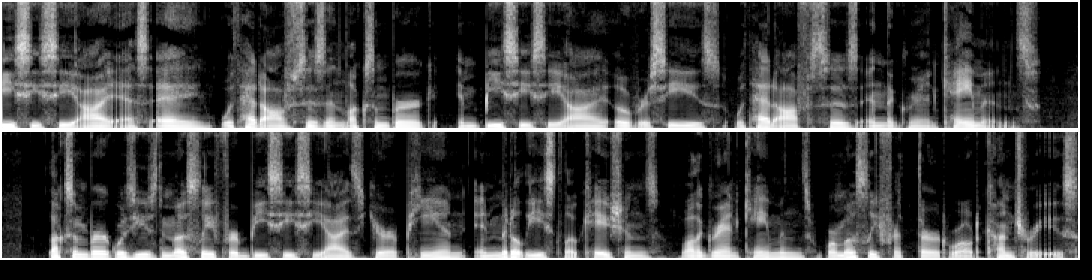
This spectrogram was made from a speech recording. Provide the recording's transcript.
BCCI-SA with head offices in Luxembourg and BCCI overseas with head offices in the Grand Caymans. Luxembourg was used mostly for BCCI's European and Middle East locations, while the Grand Caymans were mostly for third world countries.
